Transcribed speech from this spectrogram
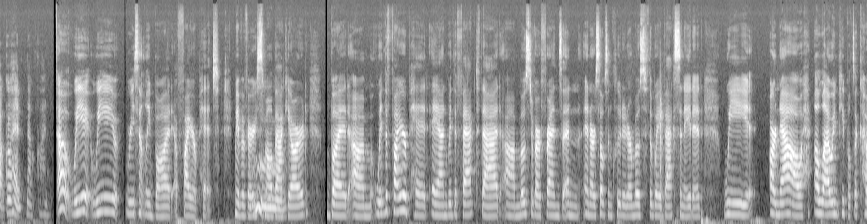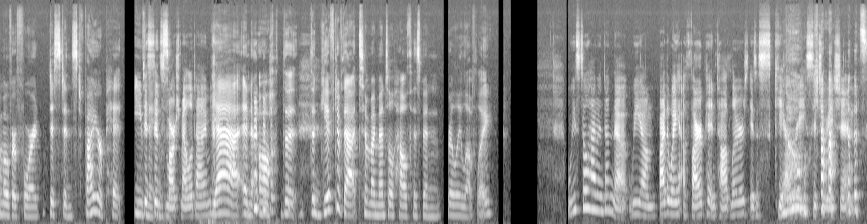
Oh, go ahead. No, go ahead. Oh, we we recently bought a fire pit. We have a very Ooh. small backyard, but um, with the fire pit and with the fact that um, most of our friends and and ourselves included are most of the way vaccinated, we are now allowing people to come over for distanced fire pit evenings. Distance marshmallow time. Yeah, and oh, the the gift of that to my mental health has been really lovely. We still haven't done that. We um by the way, a fire pit in toddlers is a scary no, situation. That's,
